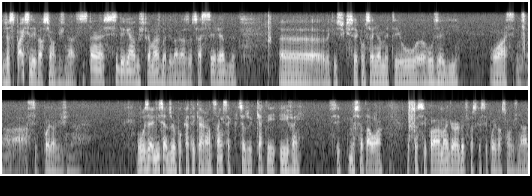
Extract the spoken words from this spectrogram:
J'espère que c'est des versions originales. Si c'est un, si des réenregistrements, je me débarrasse de ça. C'est raide. Euh, avec les succès comme Seigneur Météo, Rosalie. Ouais, ah, c'est pas l'original. Rosalie, ça dure pas 4 et 45, ça, dure 4 et, 20. C'est, me suis fait avoir. ça, c'est probablement garbage parce que c'est pas une version originale.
